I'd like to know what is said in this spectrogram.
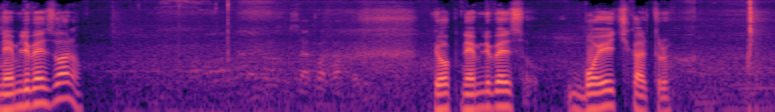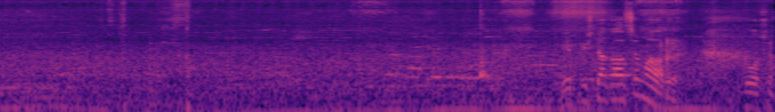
Nemli bez var mı? Yok nemli bez boyayı çıkartır o. %70'te kalsın mı abi? Dolsun.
